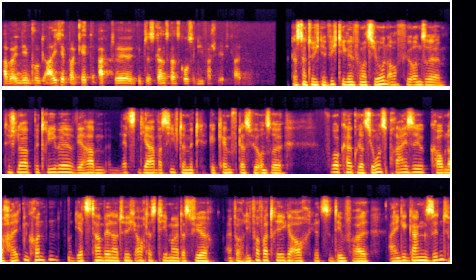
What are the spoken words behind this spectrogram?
Aber in dem Produkt Eiche Parkett aktuell gibt es ganz, ganz große Lieferschwierigkeiten. Das ist natürlich eine wichtige Information auch für unsere Tischlerbetriebe. Wir haben im letzten Jahr massiv damit gekämpft, dass wir unsere Vorkalkulationspreise kaum noch halten konnten. Und jetzt haben wir natürlich auch das Thema, dass wir einfach Lieferverträge auch jetzt in dem Fall eingegangen sind,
